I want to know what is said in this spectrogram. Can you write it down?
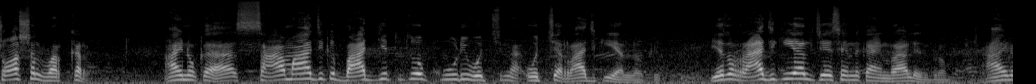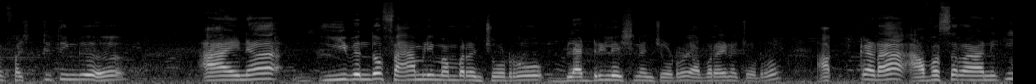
social worker. ఆయన ఒక సామాజిక బాధ్యతతో కూడి వచ్చిన వచ్చే రాజకీయాల్లోకి. ఏదో రాజకీయాలు చేసేందుకు ఆయన రాలేదు బ్రో. ఆయన ఫస్ట్ థింగ్ ఆయన ఈవెన్ దో ఫ్యామిలీ మెంబర్ అని చూడరు బ్లడ్ రిలేషన్ అని చూడరు ఎవరైనా చూడరు అక్కడ అవసరానికి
